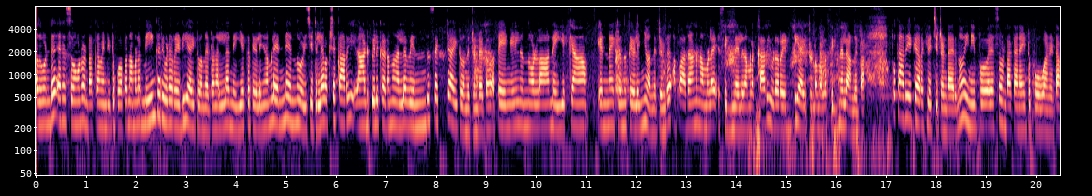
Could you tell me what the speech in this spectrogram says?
അതുകൊണ്ട് രസവും കൂടെ ഉണ്ടാക്കാൻ വേണ്ടിയിട്ട് പോകും അപ്പോൾ നമ്മളെ മീൻ കറി ഇവിടെ റെഡി ആയിട്ട് വന്നിട്ടോ നല്ല നെയ്യൊക്കെ തെളിഞ്ഞ്. നമ്മൾ എണ്ണ ഒന്നും ഒഴിച്ചിട്ടില്ല. പക്ഷേ കറി അടുപ്പിൽ കിടന്ന് നല്ല വെന്ത് സെറ്റ് ആയിട്ട് വന്നിട്ടുണ്ട് കേട്ടോ. തേങ്ങയിൽ നിന്നുള്ള ആ നെയ്യൊക്കെ ആ എണ്ണയൊക്കെ ഒന്ന് തെളിഞ്ഞ് വന്നിട്ടുണ്ട്. അപ്പോൾ അതാണ് നമ്മളെ സിഗ്നൽ നമ്മളെ കറി ഇവിടെ റെഡി ആയിട്ടുണ്ടെന്നുള്ള സിഗ്നലാണ് കേട്ടോ. അപ്പോൾ കറിയൊക്കെ ഇറക്കി വെച്ചിട്ടുണ്ടായിരുന്നു. ഇനിയിപ്പോൾ രസം ഉണ്ടാക്കാനായിട്ട് പോവാണ് കേട്ടോ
